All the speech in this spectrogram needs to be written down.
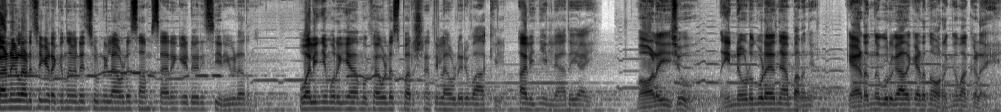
കണ്ണുകളടച്ച് കിടക്കുന്നവന്റെ ചുണ്ടിൽ അവളുടെ സംസാരം കേട്ട് ഒരു ചിരി വിടർന്നു. വലിഞ്ഞു മുറുകിയ മുഖം അവളുടെ സ്പർശനത്തിൽ അവളുടെ ഒരു വാക്കിൽ അലിഞ്ഞില്ലാതെയായി. മോളെ ഈശു നിന്നോടും കൂടെ ഞാൻ പറഞ്ഞു. കിടന്ന് കുറുകാതെ കിടന്ന് ഉറങ്ങു മക്കളെ.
